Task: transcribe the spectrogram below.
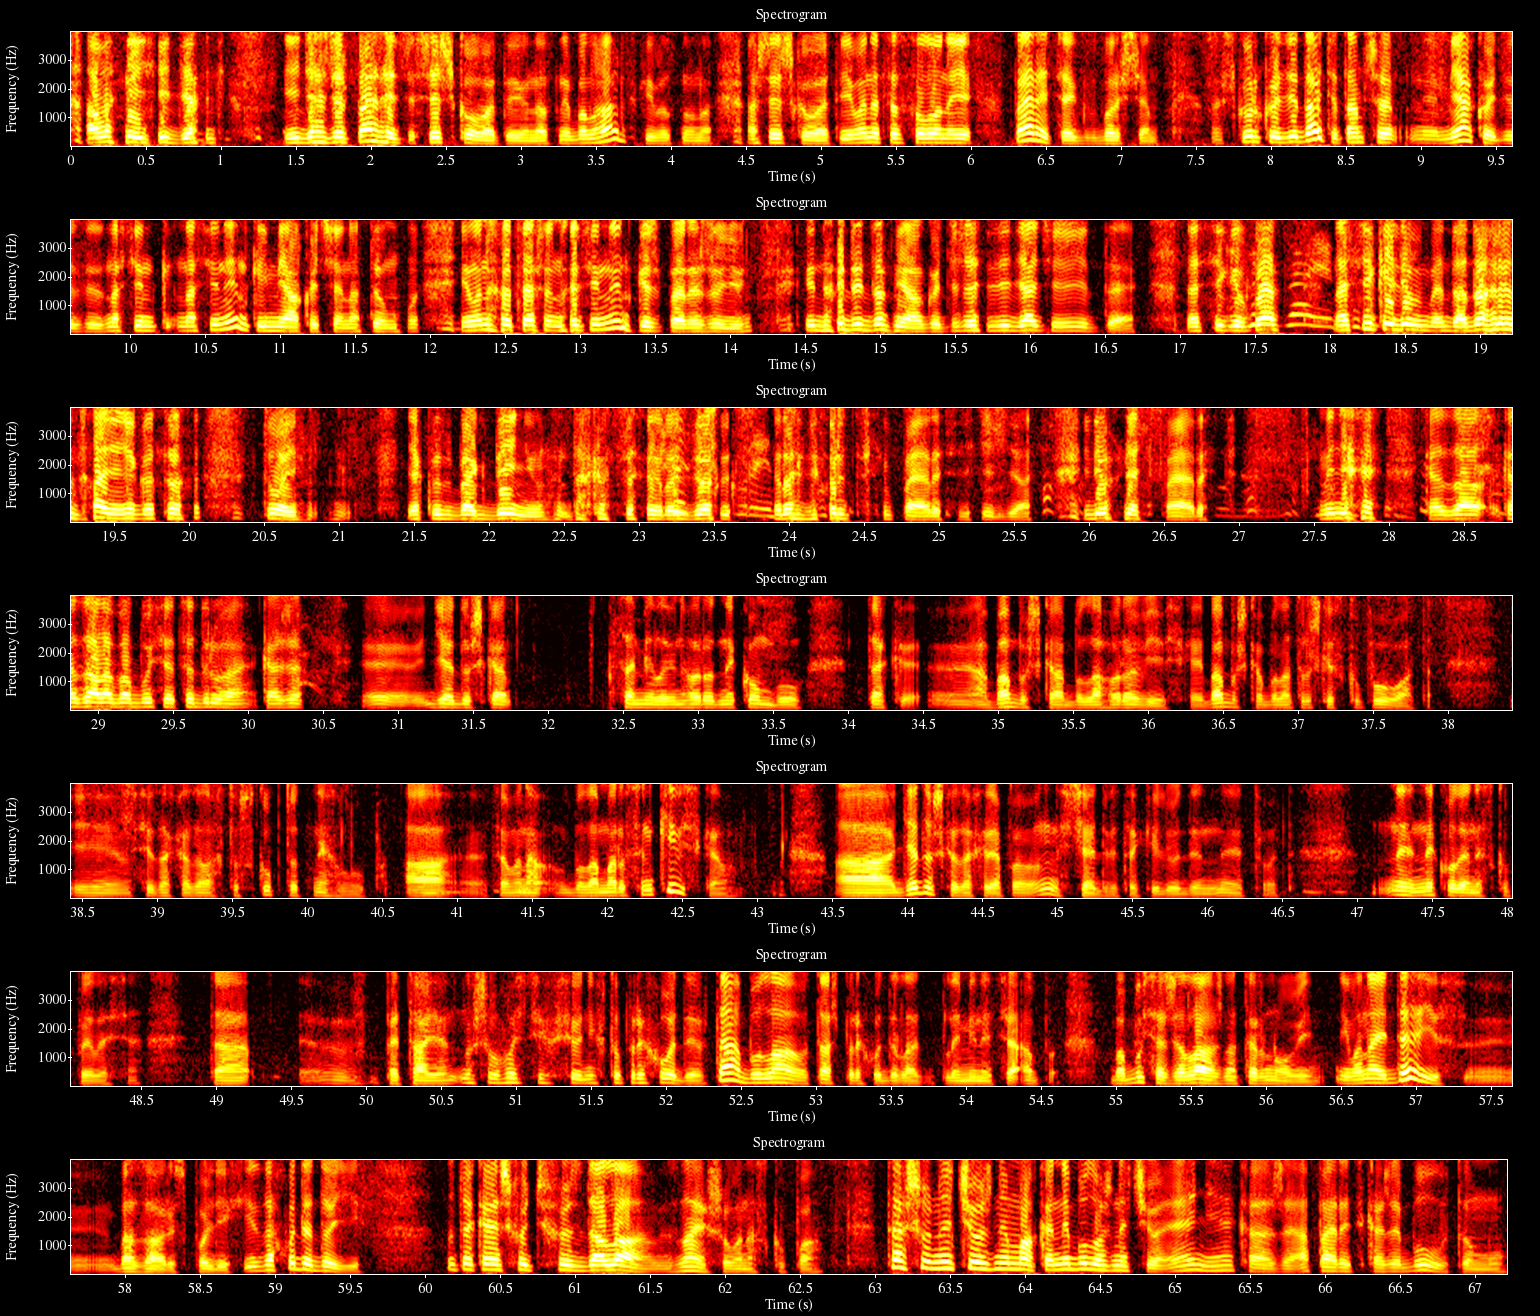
А вони їдять, їдять же перець шишковатий у нас, не болгарський в основному, а шишковатий. І вони це солоний перець, як з борщем. Шкурку з'їдають, а там ще м'якоть, з насінки, насінинки і м'якоть ще на тому. І вони оце ще насінинки ж пережують і дойдуть до м'якоті, ще з'їдять і їдять. Настільки, пер... Любить, да, догризає, як ото той, як узбек диню, так оце роздьор... роздьорці перець їдять. Люблять перець. Мені казала, бабуся, це друга, каже, е, дідушка Саміло, він городником був, так, е, а бабушка була горовівська, і бабушка була трошки скупувата. І всі так казали, хто скуп, тот не глуп. А е, це вона була Марусинківська, а дідушка Захаряпа, ну, щедрі такі люди, не, тут, не, ніколи не скупилися. Та питає, ну що в гості сьогодні хто приходив? Та була, та ж приходила племінниця, а бабуся жила аж на Терновій. І вона йде із е, базарю, з поліг, і заходить до їх. Ну така ж хоч щось дала, знаєш, що вона скупа. Та що нічого ж нема, не було ж нічого. Е, ні, каже, а перець каже, був тому.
